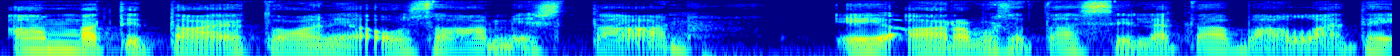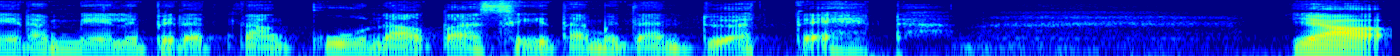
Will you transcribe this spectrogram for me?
ammattitaitoaan ja osaamistaan ei arvosteta sillä tavalla, että heidän mielipidettään kuunneltaisiin siitä, miten työt tehdään. Ja,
